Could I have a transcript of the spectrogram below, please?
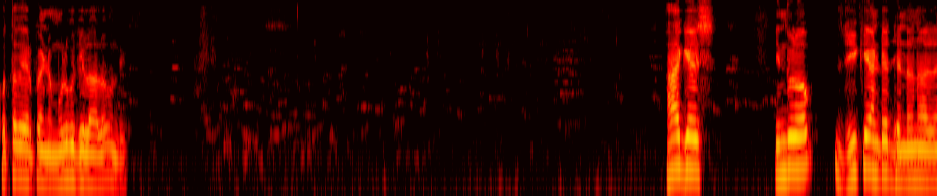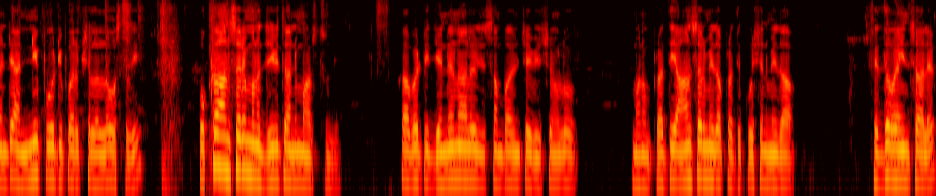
కొత్తగా ఏర్పడిన ములుగు జిల్లాలో ఉంది. హాయ్ గేస్ ఇందులో జీకే అంటే జనరల్ నాలెడ్జ్ అంటే అన్ని పోటీ పరీక్షలలో వస్తుంది. ఒక్క ఆన్సరే మన జీవితాన్ని మారుస్తుంది. కాబట్టి జనరల్ నాలెడ్జ్ సంపాదించే విషయంలో మనం ప్రతి ఆన్సర్ మీద ప్రతి క్వశ్చన్ మీద శ్రద్ధ వహించాలి.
